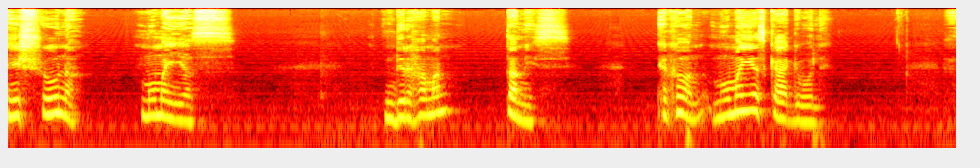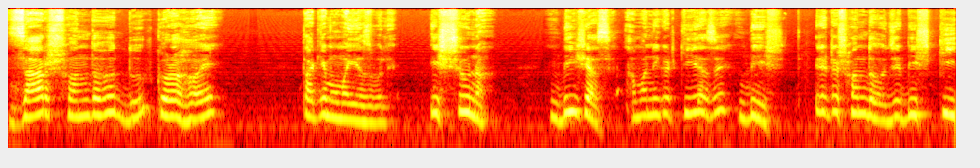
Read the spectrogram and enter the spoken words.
এই সুনা মোমাইয়াস দিরহামান তামিজ এখন মোমাইয়াস কাকে বলে যার সন্দেহ দূর করা হয় তাকে মোমাইয়াস বলে ইস্যু না বিষ আছে আমার নিকট কি আছে বিষ এটা একটা সন্দেহ যে বিষ কি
